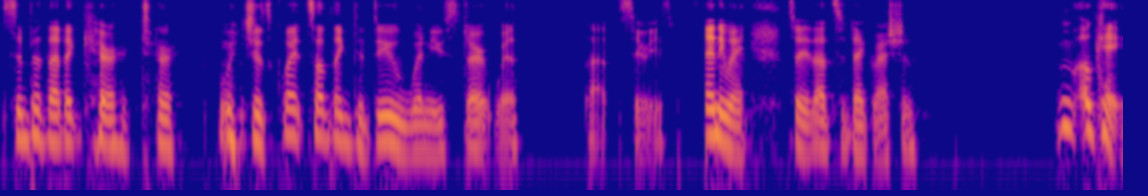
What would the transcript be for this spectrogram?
sympathetic character, which is quite something to do when you start with that series. Anyway, sorry, that's a digression. Mm, Okay.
